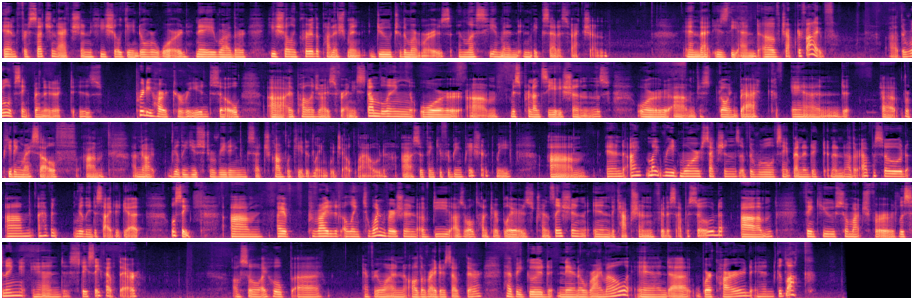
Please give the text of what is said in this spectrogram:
And for such an action he shall gain no reward, nay, rather, he shall incur the punishment due to the murmurers, unless he amend and make satisfaction. And that is the end of chapter 5. Uh, the Rule of St. Benedict is pretty hard to read, so uh, I apologize for any stumbling or um, mispronunciations or um, just going back and uh, repeating myself. Um, I'm not really used to reading such complicated language out loud, uh, so thank you for being patient with me. Um, and I might read more sections of the Rule of St. Benedict in another episode. Um, I haven't really decided yet. We'll see. Um, I have provided a link to one version of D. Oswald Hunter Blair's translation in the caption for this episode. Um, thank you so much for listening and stay safe out there. Also, I hope uh, everyone, all the writers out there, have a good NaNoWriMo and uh, work hard and good luck.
